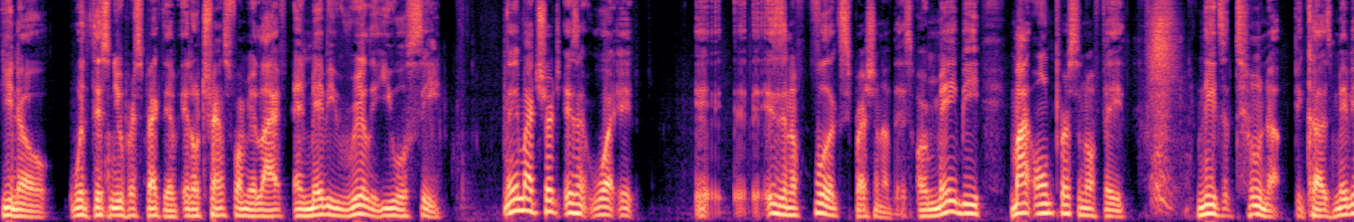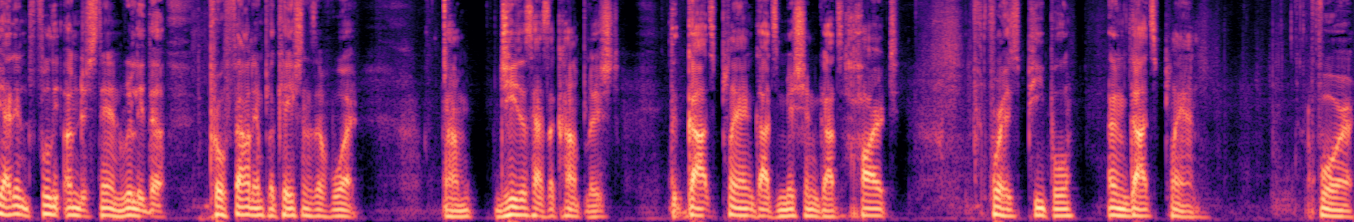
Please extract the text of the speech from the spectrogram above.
you know, with this new perspective, it'll transform your life. And maybe really you will see. Maybe my church isn't what it, isn't a full expression of this. Or maybe my own personal faith needs a tune up because maybe I didn't fully understand really the profound implications of what um, Jesus has accomplished, the, God's plan, God's mission, God's heart for his people, and God's plan for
